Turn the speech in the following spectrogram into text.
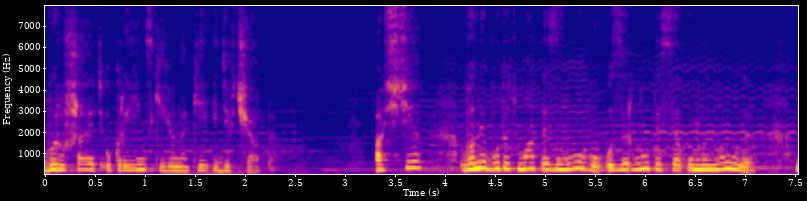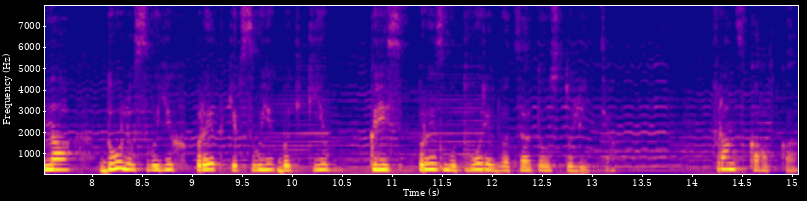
вирушають українські юнаки і дівчата. А ще вони будуть мати змогу озирнутися у минуле на долю своїх предків, своїх батьків крізь призму творів ХХ століття. Франц Кавка,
